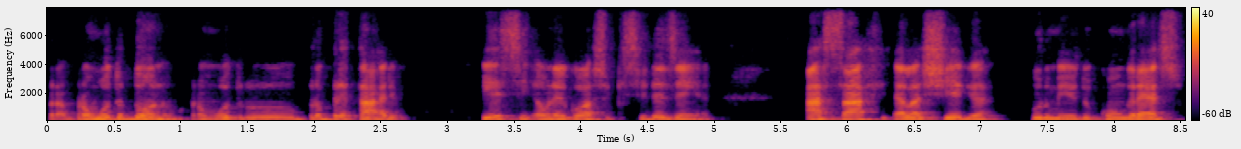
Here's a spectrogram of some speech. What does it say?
para um outro dono, para um outro proprietário. Esse é o negócio que se desenha. A SAF ela chega por meio do Congresso,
